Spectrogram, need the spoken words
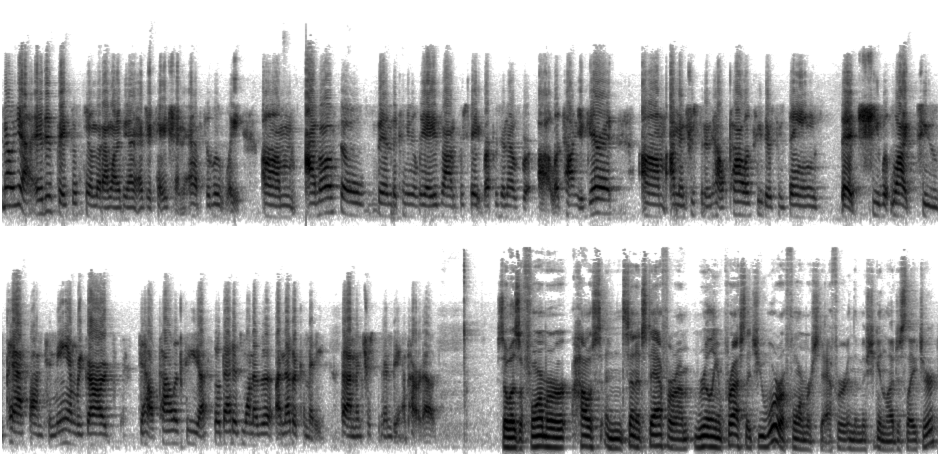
No, yeah, it is safe to assume that I want to be on education. Absolutely. Um, I've also been the community liaison for State Representative uh, LaTanya Garrett. Um, I'm interested in health policy. There's some things that she would like to pass on to me in regards to health policy. Uh, so that is one of the another committee that I'm interested in being a part of. So, as a former House and Senate staffer, I'm really impressed that you were a former staffer in the Michigan legislature.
